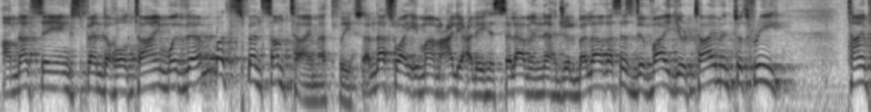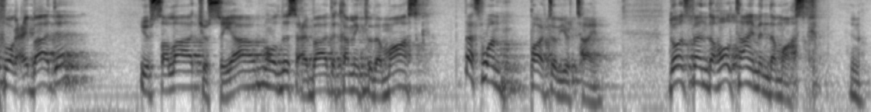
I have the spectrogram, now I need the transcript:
I'm not saying spend the whole time with them, but spend some time at least. And that's why Imam Ali alayhi salam in Nahj al-Balagha says, divide your time into three. Time for ibadah, your salat, your siyam, all this ibadah coming to the mosque. That's one part of your time. Don't spend the whole time in the mosque. You know,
